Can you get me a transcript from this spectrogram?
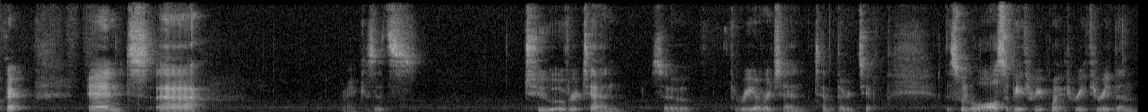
Okay. And, uh, right, because it's 2 over 10, so 3 over 10, 10 thirds, yep. This one will also be 3.33 then.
